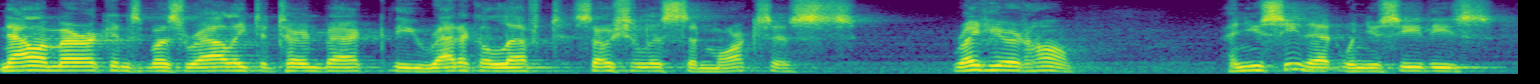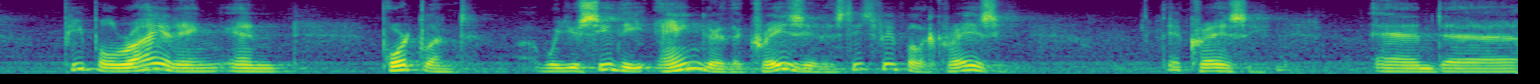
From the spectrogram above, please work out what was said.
Now Americans must rally to turn back the radical left socialists and Marxists right here at home. And you see that when you see these people rioting in Portland, when you see the anger, the craziness. These people are crazy. They're crazy. And uh,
